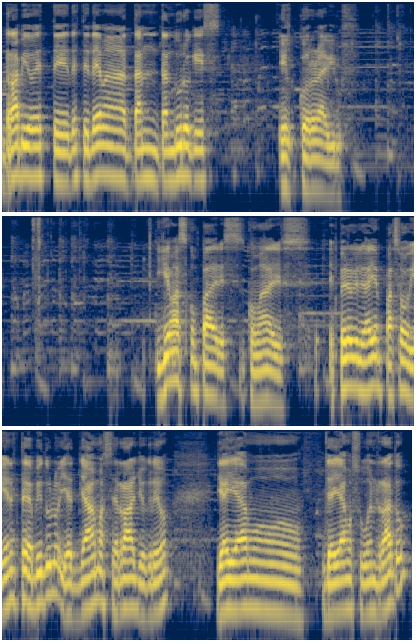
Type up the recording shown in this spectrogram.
rápido de este, de este tema tan, tan duro que es el coronavirus. ¿Y qué más, compadres, comadres? Espero que les hayan pasado bien este capítulo. Ya, ya vamos a cerrar, yo creo. Ya llevamos, ya llevamos su buen rato.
